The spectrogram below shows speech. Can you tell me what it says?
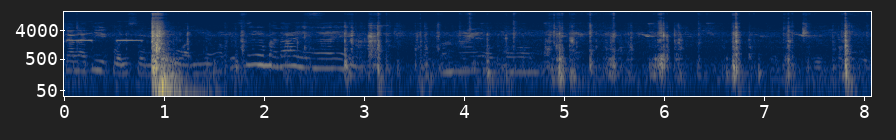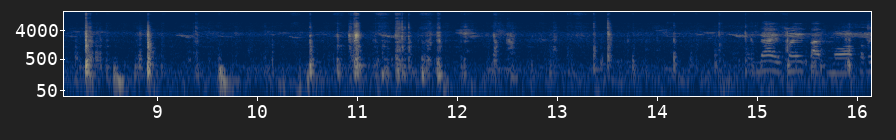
เจ้าหน้าที่ขนส่งตรวจเนี่ยว่าไปซื้อมาได้ยังไงมันไงเอาปลอม ไปไฟตัดหมอกก็ไป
